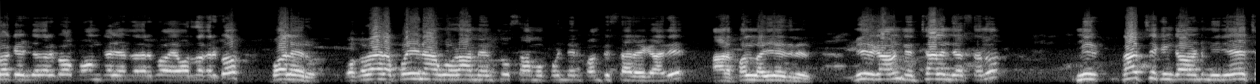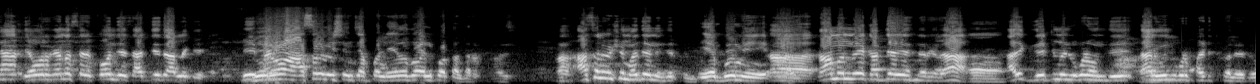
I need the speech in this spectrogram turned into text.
లోకేష్ దగ్గరకో పవన్ కళ్యాణ్ దగ్గరకో ఎవరి దగ్గరకో పోలేరు. ఒకవేళ పోయినా కూడా మేము చూస్తాము పొండిని పంపిస్తారే కానీ ఆడ పనులు అయ్యేది లేదు. మీరు కాబట్టి నేను ఛాలెంజ్ చేస్తాను. మీరు క్రాస్ చెకింగ్ కావాలంటే మీరు ఏ ఎవరికైనా సరే ఫోన్ చేసి అర్జీదారులకి. మీరు అసలు విషయం చెప్పండి ఏదో వెళ్ళిపోతుంటారు. అసలు విషయం అదే నేను చెప్పింది. ఏ భూమి? ఆ, కామన్ వే కబ్జా చేసినారు కదా అది జడ్జిమెంట్ కూడా ఉంది దాని గురించి కూడా పట్టించుకోలేదు.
